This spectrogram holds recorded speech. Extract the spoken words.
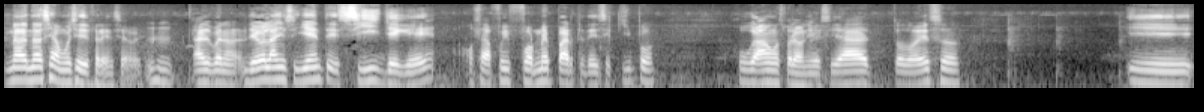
no, no hacía mucha diferencia, güey. Bueno, llegó el año siguiente, sí llegué, o sea, fui, formé parte de ese equipo, jugábamos para la universidad, todo eso, y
